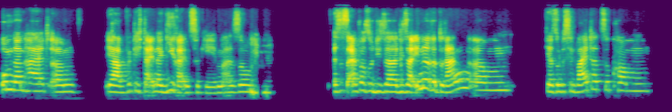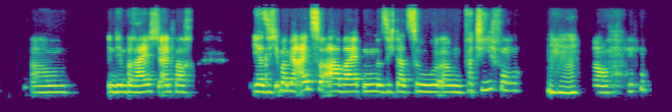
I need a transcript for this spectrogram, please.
um dann halt ähm, ja wirklich da Energie reinzugeben. Also mhm. es ist einfach so dieser, dieser innere Drang, ähm, ja so ein bisschen weiterzukommen, ähm, in dem Bereich einfach ja, sich immer mehr einzuarbeiten, sich dazu ähm, vertiefen. Mhm. Genau.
